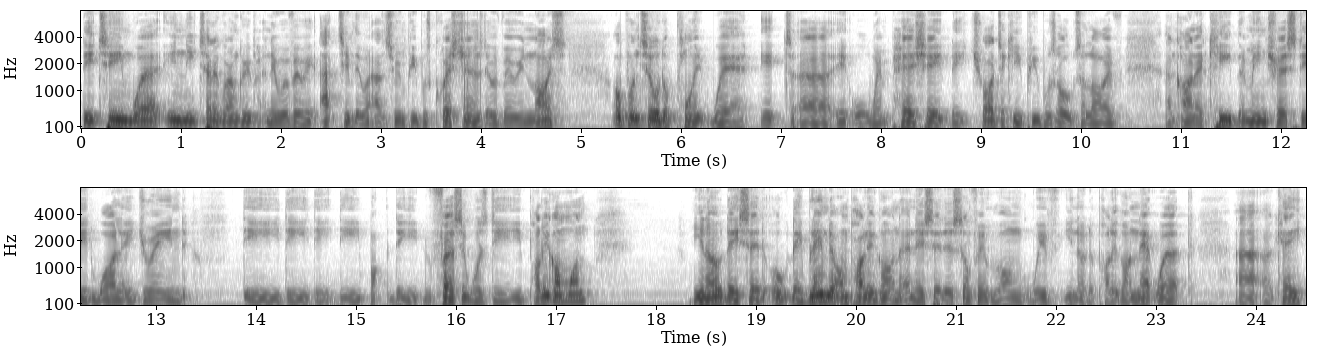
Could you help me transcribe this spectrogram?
the team were in the Telegram group and they were very active. They were answering people's questions. They were very nice up until the point where it uh, it all went pear shaped. They tried to keep people's hopes alive and kind of keep them interested while they drained the the the the the first it was the Polygon one. You know, they said oh, they blamed it on Polygon and they said there's something wrong with you know the Polygon network. Uh, okay,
